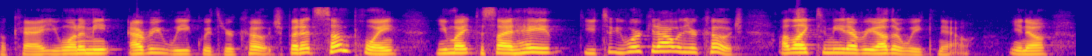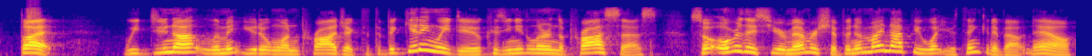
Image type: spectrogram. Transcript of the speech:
Okay, you want to meet every week with your coach. But at some point, you might decide, hey, you, t- you work it out with your coach. I'd like to meet every other week now. You know, but we do not limit you to one project. At the beginning, we do because you need to learn the process. So over this year membership, and it might not be what you're thinking about now.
